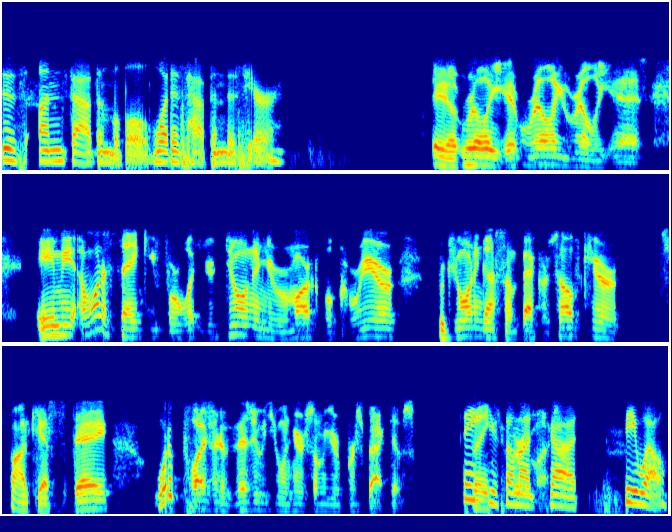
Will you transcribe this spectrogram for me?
is unfathomable what has happened this year. It really, it really, really is. Amy, I want to thank you for what you're doing in your remarkable career, for joining us on Becker's Healthcare podcast today. What a pleasure to visit with you and hear some of your perspectives. Thank, thank you, you so much, much, Scott. Be well.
